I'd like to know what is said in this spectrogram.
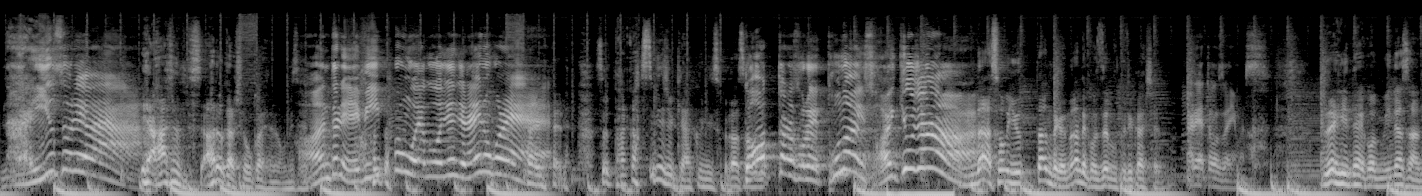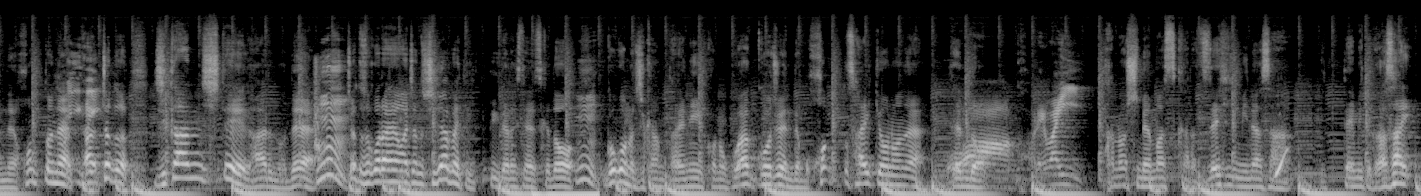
ないよそれは。いやあるんです。あるから紹介してるお店。に本当にエビ1本550円じゃないのこれ。それ高すぎでしょ逆に。それはそれだったらそれ都内最強じゃない。だからそう言ったんだけどなんでこれ全部繰り返してるありがとうございます。ぜひねこれ皆さんね本当ね、はいはい。あちょっと時間指定があるので、うん。ちょっとそこら辺はちゃんと調べていっていただきたいですけど、午後の時間帯にこの550円でも本当最強のね天丼。これはいい。楽しめますからぜひ皆さん行ってみてください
